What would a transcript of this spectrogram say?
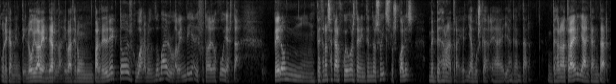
únicamente. Y luego iba a venderla, iba a hacer un par de directos, jugar a Breath of the Wild, la vendía, disfrutar del juego y ya está. Pero mm, empezaron a sacar juegos de Nintendo Switch, los cuales me empezaron a atraer y a buscar y a encantar. Empezaron a atraer y a encantar.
